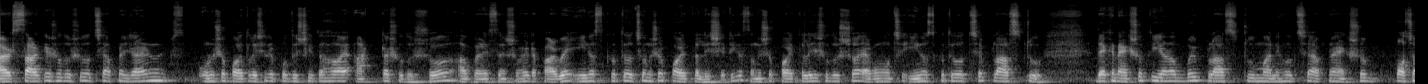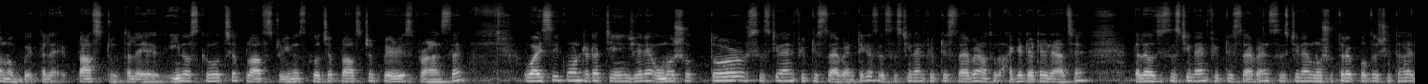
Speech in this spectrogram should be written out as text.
আর সার্কের সদস্য হচ্ছে, আপনি জানেন, উনিশশো পঁয়তাল্লিশ সালে প্রতিষ্ঠিত হয় আটটা সদস্য, আফগানিস্তান সহ এটা পারবেন ইউনেস্কোতে হচ্ছে উনিশশো পঁয়তাল্লিশে, ঠিক আছে? উনিশশো পঁয়তাল্লিশ সদস্য এবং হচ্ছে ইউনেস্কোতে হচ্ছে প্লাস টু দেখেন, একশো তিরানব্বই প্লাস টু মানে হচ্ছে আপনার একশো পঁচানব্বই, তাহলে প্লাস টু তাহলে ইউনেস্কো হচ্ছে প্লাস টু ইউনেস্কো হচ্ছে প্লাস টু প্যারিস ফ্রান্সে ওয়াইসি কোন ডেটা চেঞ্জ হয়ে উনসত্তর সিক্সটি নাইন ফিফটি সেভেন ঠিক আছে? সিক্সটি নাইন ফিফটি সেভেন অর্থাৎ আগের ডেটায় আছে। তাহলে হচ্ছে sixty nine fifty seven sixty nine উনসত্তরে প্রদর্শিত হয়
